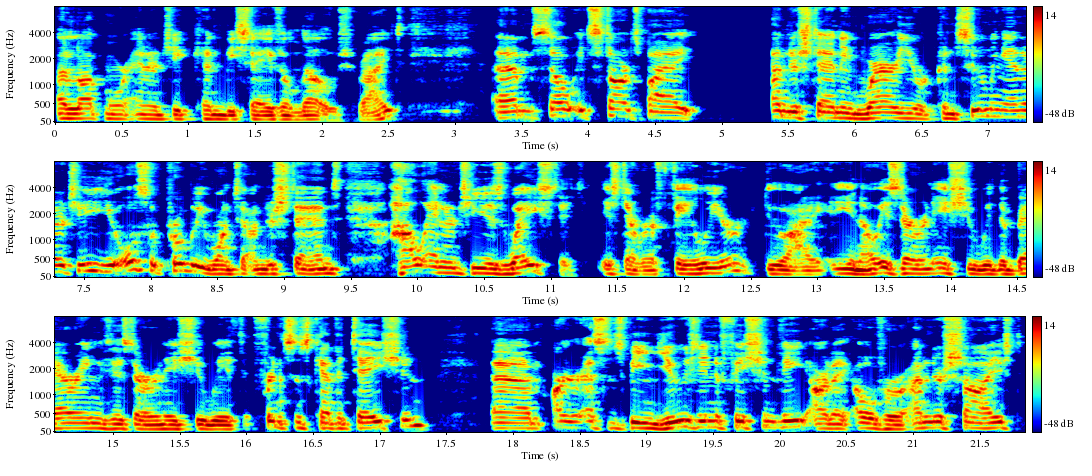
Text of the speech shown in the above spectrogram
a lot more energy can be saved on those, right? Um, so it starts by understanding where you're consuming energy. You also probably want to understand how energy is wasted. Is there a failure? Do I, you know, is there an issue with the bearings? Is there an issue with, for instance, cavitation? Um, are your assets being used inefficiently? Are they over or undersized?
